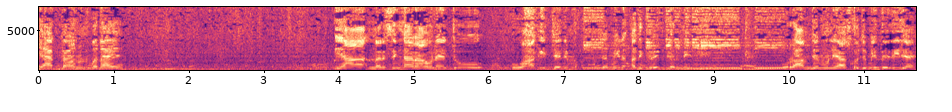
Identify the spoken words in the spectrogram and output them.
या कानून बनाए? या नरसिंहा राव ने जो वहाँ की ज़मीन ज़मीन अधिग्रहित करनी थी, वो राम जन्म न्यास को ज़मीन दे दी जाए।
